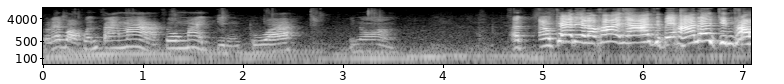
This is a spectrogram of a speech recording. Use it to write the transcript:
ก็เลยบอกคนสร้างมาส่งไม่กินตัวพี่น้อง เอาแค่นี้แล้วค่ะยาสิไปหาได้กินเขา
